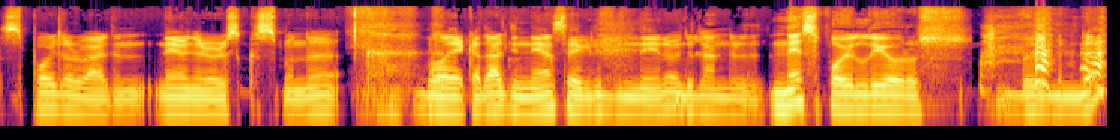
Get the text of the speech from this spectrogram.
spoiler verdin ne öneriyoruz kısmını buraya kadar dinleyen sevgili dinleyeni ödüllendirdin. ne spoilluyoruz bölümünde.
